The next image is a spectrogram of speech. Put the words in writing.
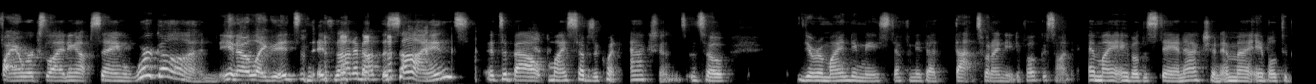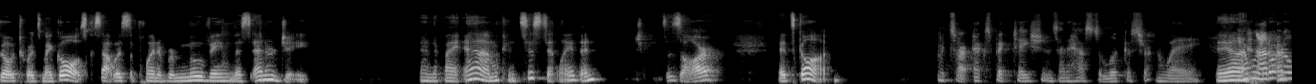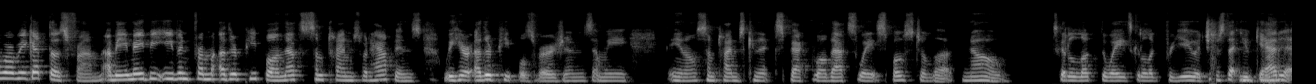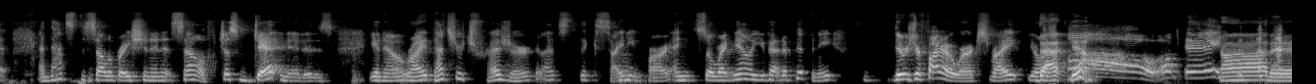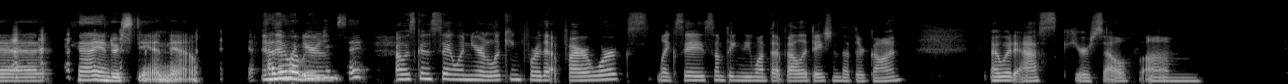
fireworks lighting up saying we're gone you know like it's it's not about the signs it's about my subsequent actions and so you're reminding me stephanie that that's what i need to focus on am i able to stay in action am i able to go towards my goals because that was the point of removing this energy and if i am consistently then chances are it's gone it's our expectations that it has to look a certain way. Yeah. And I don't know where we get those from. I mean, maybe even from other people. And that's sometimes what happens. We hear other people's versions and we, you know, sometimes can expect, well, that's the way it's supposed to look. No, it's going to look the way it's going to look for you. It's just that you mm-hmm. get it. And that's the celebration in itself. Just getting it is, you know, right? That's your treasure. That's the exciting mm-hmm. part. And so right now you've had epiphany. There's your fireworks, right? You're that, like, yeah. oh, okay. Got it. I understand now. And Heather, what were you going to say? I was going to say when you're looking for that fireworks, like say something you want that validation that they're gone, I would ask yourself, um,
